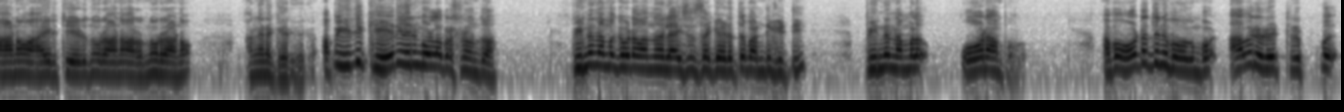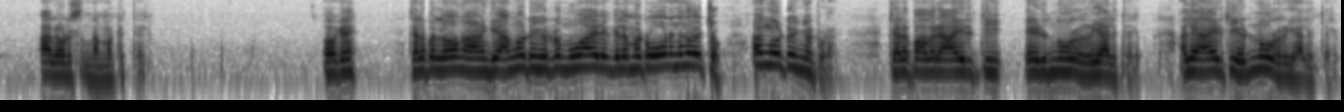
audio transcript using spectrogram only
ആണോ? ആയിരത്തി എഴുന്നൂറാണോ അറുന്നൂറാണോ അങ്ങനെ കയറി വരും അപ്പോൾ ഇത് കയറി വരുമ്പോൾ ഉള്ള പ്രശ്നം എന്തുവാ? പിന്നെ നമുക്കിവിടെ വന്ന് ലൈസൻസ് ഒക്കെ എടുത്ത് വണ്ടി കിട്ടി. പിന്നെ നമ്മൾ ഓടാൻ പോകും. അപ്പോൾ ഓട്ടത്തിന് പോകുമ്പോൾ അവരൊരു ട്രിപ്പ് അലോൺസ് നമുക്ക് തരും. ഓക്കെ? ചിലപ്പോൾ ലോങ് ആണെങ്കിൽ അങ്ങോട്ടും ഇങ്ങോട്ടും മൂവായിരം കിലോമീറ്റർ ഓടണമെന്ന് വെച്ചോ അങ്ങോട്ടും ഇങ്ങോട്ടും ഓടാൻ. ചിലപ്പോൾ അവർ ആയിരത്തി എഴുന്നൂറ് റിയാൽ തരും അല്ലെ ആയിരത്തി എണ്ണൂറ് റിയാൽ തരും.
